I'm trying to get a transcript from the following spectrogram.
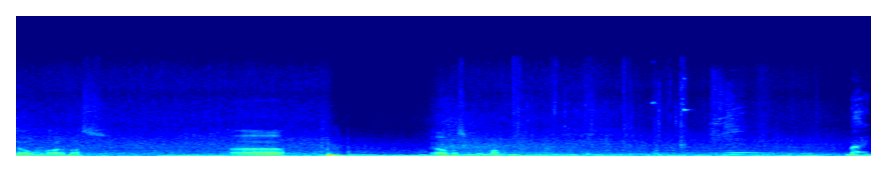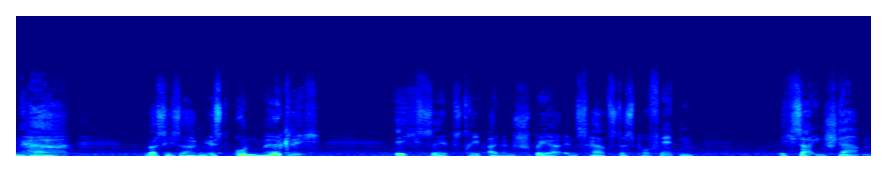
Da oben war was. Ah. Ja, was auch immer. Mein Herr, was Sie sagen, ist unmöglich. Ich selbst trieb einen Speer ins Herz des Propheten. Ich sah ihn sterben.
